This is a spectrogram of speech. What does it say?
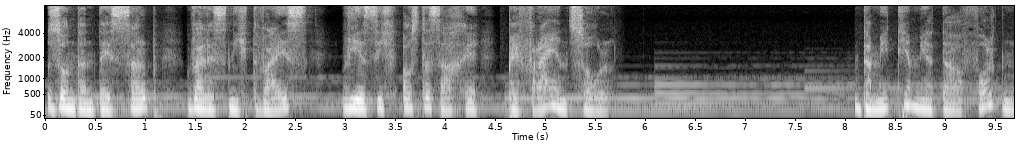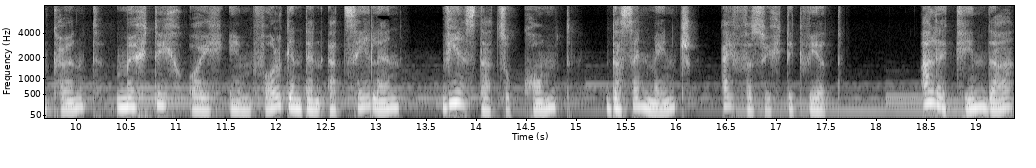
sondern deshalb, weil es nicht weiß, wie es sich aus der Sache befreien soll. Damit ihr mir da folgen könnt, möchte ich euch im Folgenden erzählen, wie es dazu kommt, dass ein Mensch eifersüchtig wird. Alle Kinder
